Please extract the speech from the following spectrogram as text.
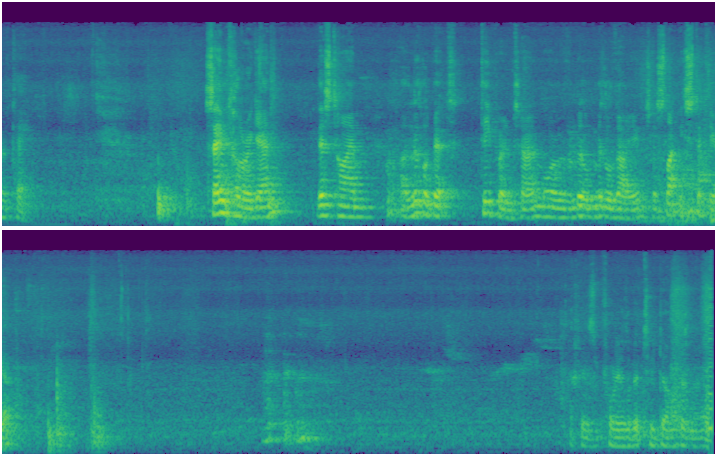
Okay. Same colour again, this time a little bit deeper in tone, more of a middle, middle value, so slightly stickier. Actually, it's probably a little bit too dark, isn't it?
